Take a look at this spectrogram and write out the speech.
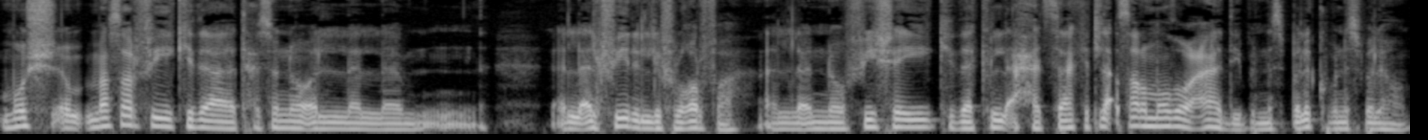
مش ما صار في كذا تحس إنه الفيل اللي في الغرفة لأنه في شيء كذا كل أحد ساكت. لا صار الموضوع عادي بالنسبة لك وبالنسبة لهم.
